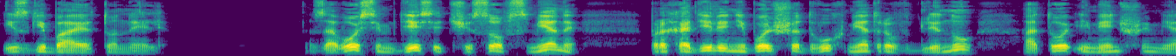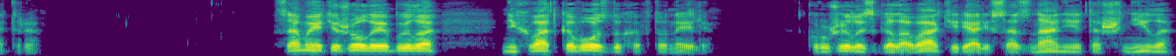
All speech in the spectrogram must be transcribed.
изгибая тоннель. За восемь-десять часов смены проходили не больше двух метров в длину, а то и меньше метра. Самое тяжелое было нехватка воздуха в туннеле. Кружилась голова, теряли сознание, тошнило.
